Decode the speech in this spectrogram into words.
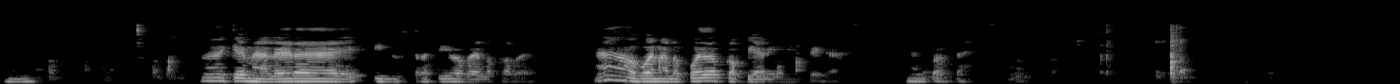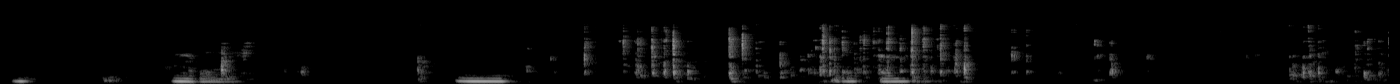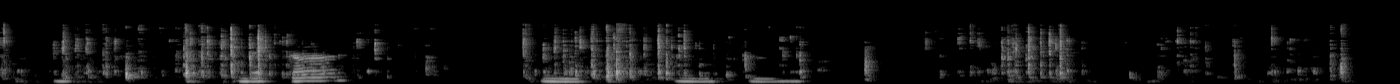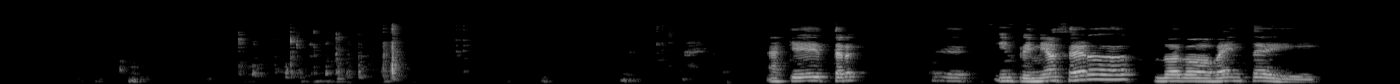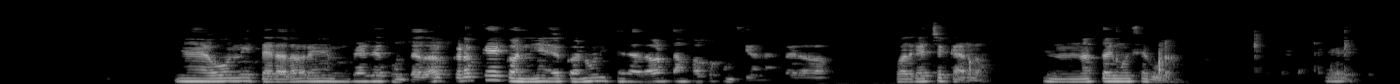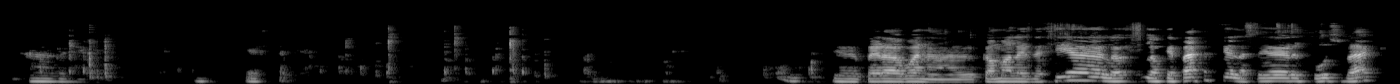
Mm. Ay, qué mal, era ilustrativo verlo correr. Ah, bueno, lo puedo copiar y pegar. No importa. Mm. Aquí eh, imprimió 0, luego 20 y eh, un iterador en vez de apuntador. Creo que con, eh, con un iterador tampoco funciona, pero podría checarlo. No estoy muy seguro. a ver. Este. Pero bueno, como les decía, lo, que pasa es que al hacer pushback,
